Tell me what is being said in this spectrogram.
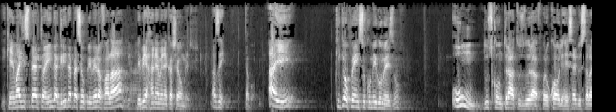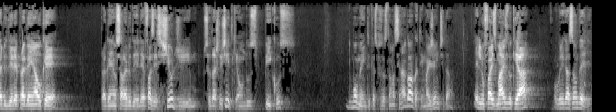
E quem é mais esperto ainda grita para ser o primeiro a falar? Bebê Hanem Benekashaomer. Assim, tá bom. Aí, o que, que eu penso comigo mesmo? Um dos contratos do Rav para o qual ele recebe o salário dele é para ganhar o quê? Para ganhar o salário dele é fazer esse shiur de Sudash Lishit, que é um dos picos do momento que as pessoas estão na sinagoga, tem mais gente, tá? Ele não faz mais do que a obrigação dele.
